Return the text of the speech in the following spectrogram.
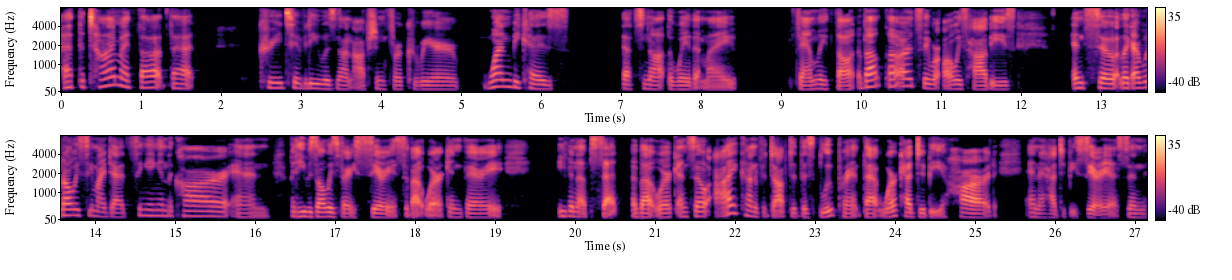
At the time, I thought that creativity was not an option for a career. One, because that's not the way that my family thought about the arts. They were always hobbies. And so like I would always see my dad singing in the car and but he was always very serious about work and very even upset about work. And so I kind of adopted this blueprint that work had to be hard and it had to be serious and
